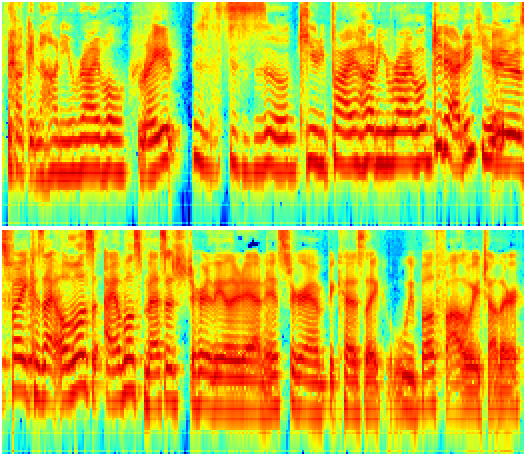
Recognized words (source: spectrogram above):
fucking honey rival. right, This is a little cutie pie honey rival. Get out of And here. it was funny because I almost, I almost messaged her the other day on Instagram because like we both follow each other,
